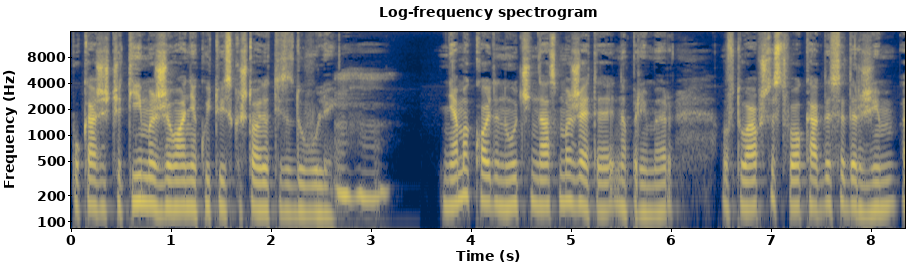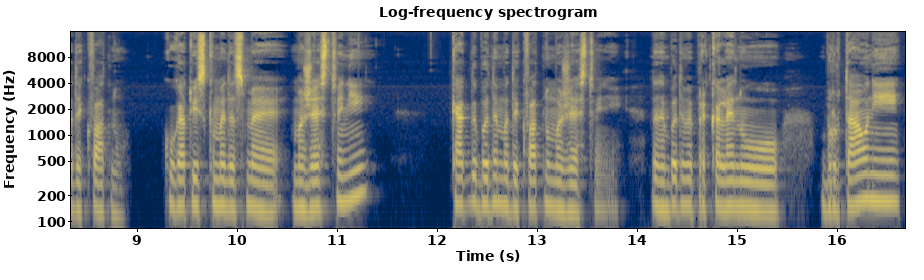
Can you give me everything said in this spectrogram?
покажеш, че ти имаш желания, които искаш той да ти задоволи. Mm-hmm. Няма кой да научи нас мъжете, например, в това общество как да се държим адекватно. Когато искаме да сме мъжествени, как да бъдем адекватно мъжествени. Да не бъдем прекалено брутални,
